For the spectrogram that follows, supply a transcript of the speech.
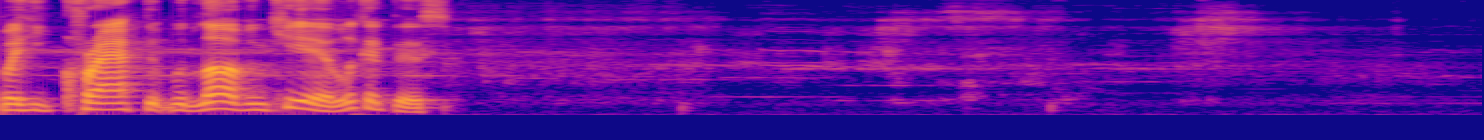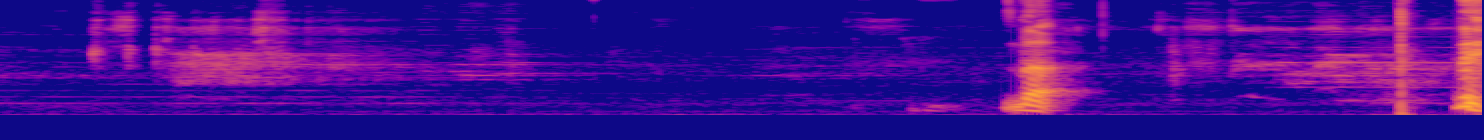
But he crafted with love and care. Look at this. Look. Was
